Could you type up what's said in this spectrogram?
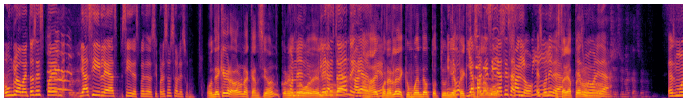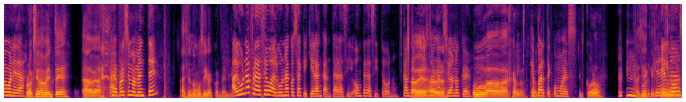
Un globo, entonces pueden... Ya sí le has... Sí, después de dos, sí, por eso solo es uno. Un día hay que grabar una canción con, Con el globo de Helio. Les ¿no? estoy dando ideas, Ajá, ¿eh? y ponerle de que un buen de autotune y, efectos Y a la aparte si voz. le haces así... Jalo. Es buena idea. Estaría perro, Es muy buena ¿no? idea. Es muy buena idea. Próximamente, a ver, A ver, próximamente, haciendo música con él. ¿Alguna frase o alguna cosa que quieran cantar así? ¿O un pedacito o no? ¿Cantamos ver, nuestra canción o qué? Uh, va, va, va, jalo. ¿Qué jalo. parte? ¿Cómo es? El coro. Así ¿Por que, qué? El dos,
